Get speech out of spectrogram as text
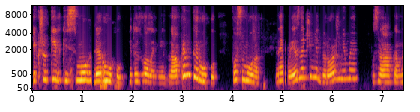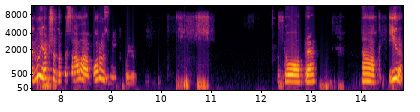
якщо кількість смуг для руху і дозволені напрямки руху по смугах не визначені дорожніми знаками. Ну, я б ще дописала або розміткою. Добре. Так, Іра.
